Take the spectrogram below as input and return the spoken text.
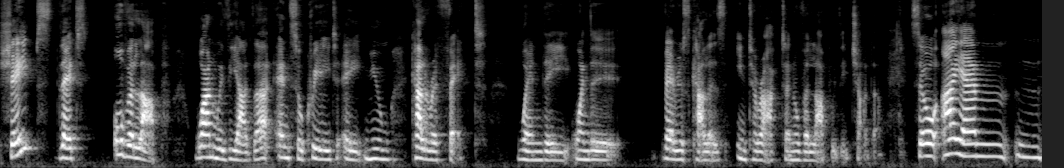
shapes that overlap one with the other and so create a new color effect when they when the various colors interact and overlap with each other. So i am mm,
